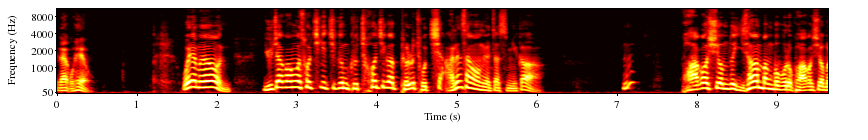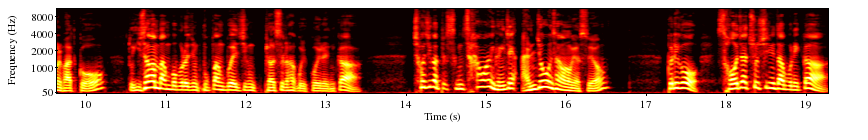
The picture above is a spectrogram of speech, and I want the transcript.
라고 해요. 왜냐면 유자광은 솔직히 지금 그 처지가 별로 좋지 않은 상황이었지 않습니까? 응? 과거 시험도 이상한 방법으로 과거 시험을 받고 또 이상한 방법으로 지금 국방부에 지금 벼슬을 하고 있고 이러니까 처지가 지금 상황이 굉장히 안 좋은 상황이었어요. 그리고 서자 출신이다 보니까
